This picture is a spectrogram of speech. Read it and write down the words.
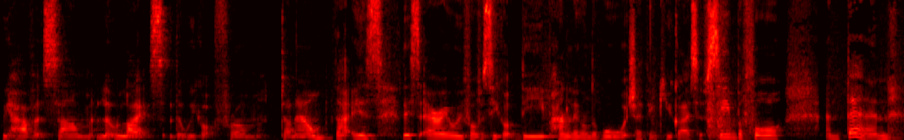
we have some little lights that we got from Dunelm. That is this area. We've obviously got the paneling on the wall, which I think you guys have seen before. And then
